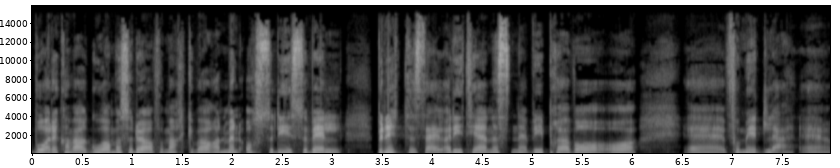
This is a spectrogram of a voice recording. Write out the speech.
både kan være gode ambassadører for merkevaren, men også de som vil benytte seg av de tjenestene vi prøver å, å eh, formidle eh,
